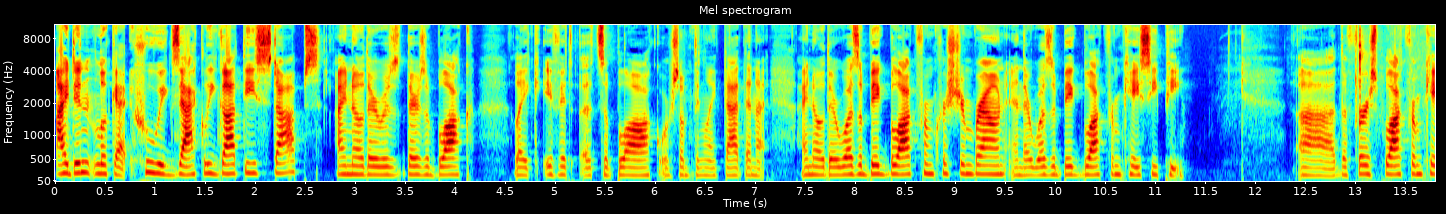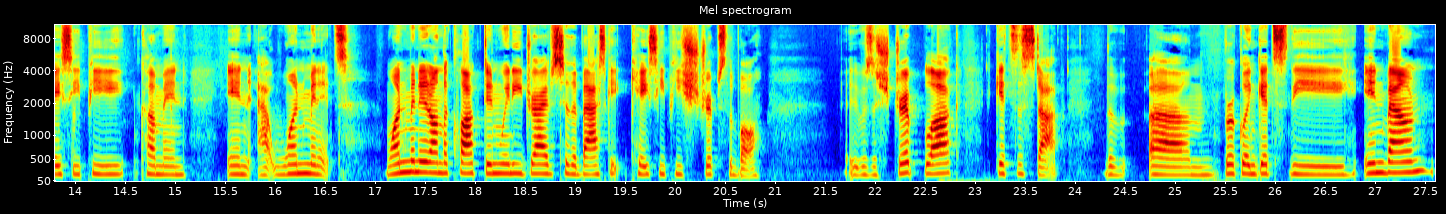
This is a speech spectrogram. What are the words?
I didn't look at who exactly got these stops. I know there was there's a block like if it, it's a block or something like that then I, I know there was a big block from Christian Braun and there was a big block from KCP. Uh, the first block from KCP coming in at one minute. One minute on the clock. Dinwiddie drives to the basket. KCP strips the ball. It was a strip block. Gets the stop. The um, Brooklyn gets the inbound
